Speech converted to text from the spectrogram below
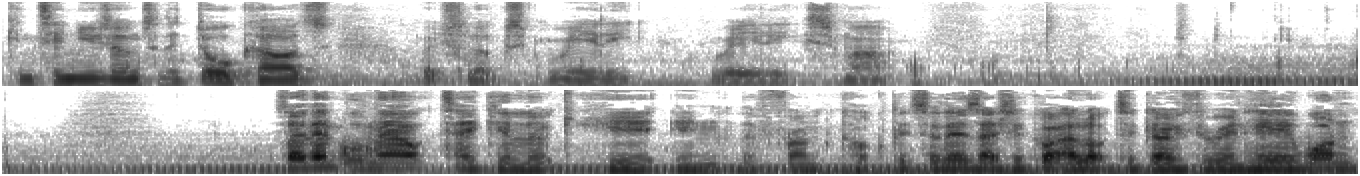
continues onto the door cards, which looks really, really smart. So then we'll now take a look here in the front cockpit. So there's actually quite a lot to go through in here. One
